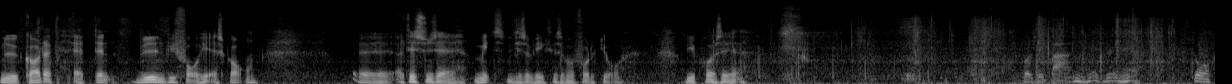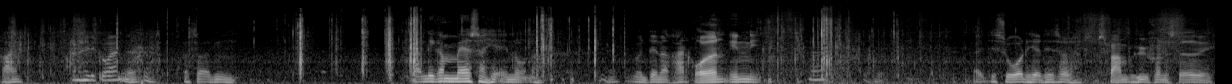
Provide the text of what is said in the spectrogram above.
nyde godt af, af den viden, vi får her i skoven. Øh, og det synes jeg er mindst lige så vigtigt, som at få det gjort. Lige prøv at se her. Prøv at se barken her, den her store græn. Den er helt grøn. Ja. Og så er den... Der ligger masser herinde under. Ja, men den er ret røden indeni. Ja. Alt det sorte her, det er så svampehyferne stadigvæk.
